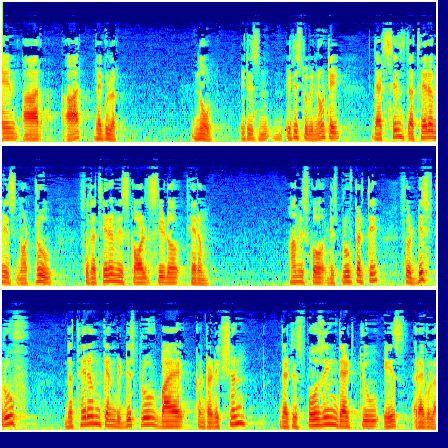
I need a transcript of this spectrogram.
and R are regular note it be noted theorem the not true so the theorem is called pseudo theorem. ہم اس کو ڈسپرو کرتے so disproof the theorem can be disprove by contradiction that is posing that Q is regular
